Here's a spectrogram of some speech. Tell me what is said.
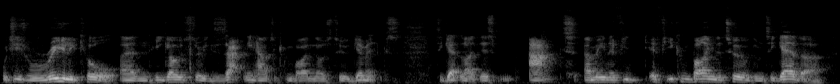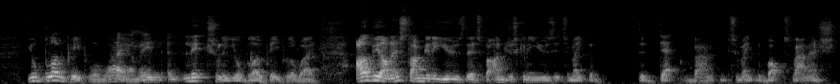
which is really cool. And he goes through exactly how to combine those two gimmicks to get like this act. I mean, if you if you combine the two of them together, you'll blow people away. I mean, literally, you'll blow people away. I'll be honest, I'm going to use this, but I'm just going to use it to make the the deck van to make the box vanish.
